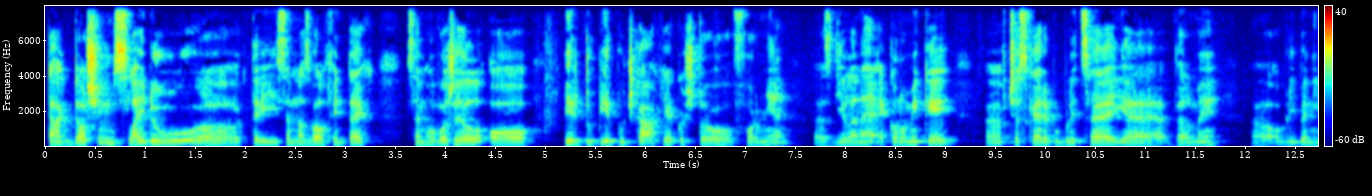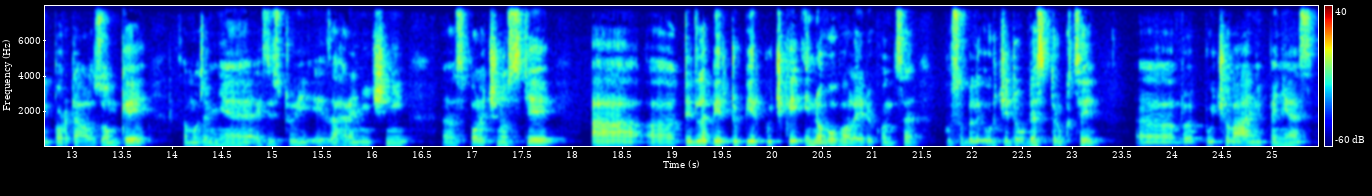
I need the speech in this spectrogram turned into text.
Tak v dalším slajdu, eh, který jsem nazval Fintech, jsem hovořil o peer-to-peer půjčkách jakožto formě sdílené ekonomiky. V České republice je velmi oblíbený portál Zonky, samozřejmě existují i zahraniční společnosti. A tyhle peer-to-peer půjčky inovovaly, dokonce působily určitou destrukci v půjčování peněz,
